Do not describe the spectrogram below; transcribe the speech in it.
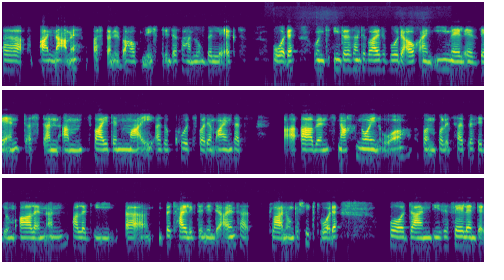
äh, Annahme, was dann überhaupt nicht in der Verhandlung belegt wurde. Und interessanterweise wurde auch ein E-Mail erwähnt, das dann am 2. Mai, also kurz vor dem Einsatz abends nach 9 Uhr vom Polizeipräsidium Aalen an alle die äh, Beteiligten in der Einsatzplanung geschickt wurde wo dann diese fehlende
